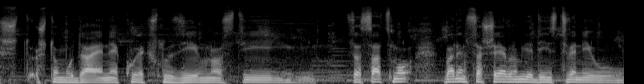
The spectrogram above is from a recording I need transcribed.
što, što mu daje neku ekskluzivnost i za sad smo, barem sa ševrom, jedinstveni u,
